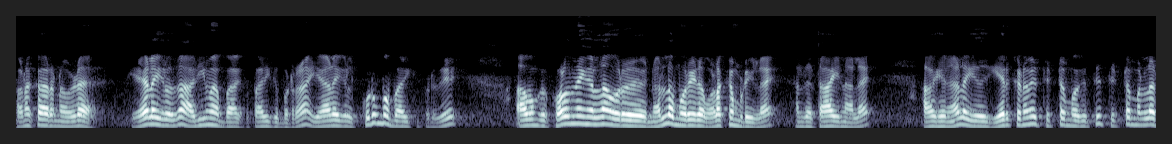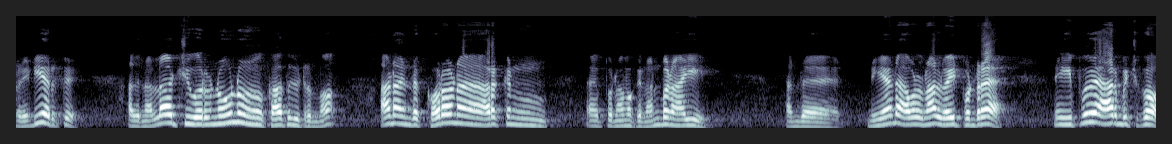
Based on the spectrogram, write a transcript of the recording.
பணக்காரனை விட ஏழைகள் தான் அதிகமாக பா பாதிக்கப்படுறான் ஏழைகள் குடும்பம் பாதிக்கப்படுது. அவங்க குழந்தைங்கள்லாம் ஒரு நல்ல முறையில் வளர்க்க முடியல அந்த தாயினால். ஆகையினால இது ஏற்கனவே திட்டம் வகுத்து திட்டமெல்லாம் ரெடியாக இருக்குது அது நல்லாட்சி வரணும்னு காத்துக்கிட்டு இருந்தோம். ஆனால் இந்த கொரோனா அரக்கன் இப்போ நமக்கு நண்பனாகி அந்த நீ ஏன்டா அவ்வளோ நாள் வெயிட் பண்ணுற நீ இப்போவே ஆரம்பிச்சுக்கோ.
